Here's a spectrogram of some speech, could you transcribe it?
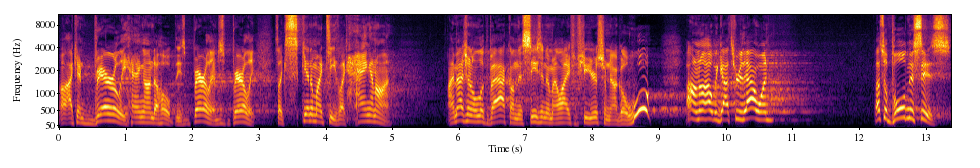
Uh, I can barely hang on to hope. These barely, I'm just barely. It's like skin of my teeth, like hanging on. I imagine I'll look back on this season in my life a few years from now go, whoo, I don't know how we got through that one. That's what boldness is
